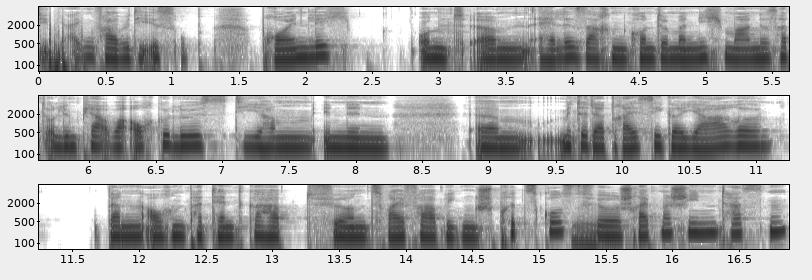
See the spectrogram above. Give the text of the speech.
die Eigenfarbe, die ist bräunlich und ähm, helle Sachen konnte man nicht machen. Das hat Olympia aber auch gelöst. Die haben in den ähm, Mitte der 30er Jahre dann auch ein Patent gehabt für einen zweifarbigen Spritzguss für Schreibmaschinentasten,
